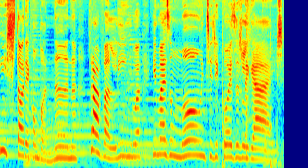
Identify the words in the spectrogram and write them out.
história com banana, trava-língua e mais um monte de coisas legais.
